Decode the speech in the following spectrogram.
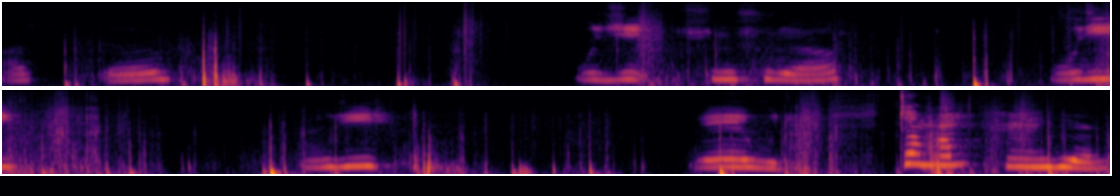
Askı. Uci şunu şuraya al. Uci. Uci. Ve Uci. Tamam. Girelim.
